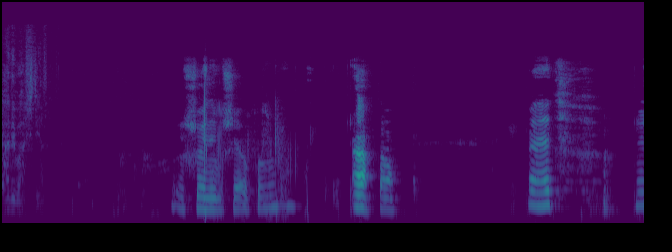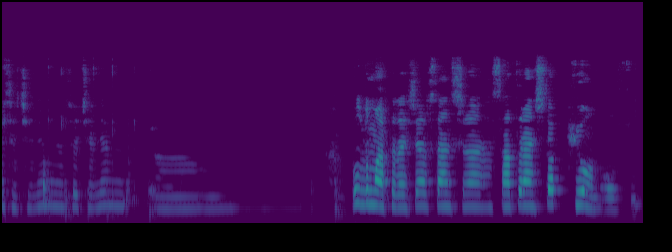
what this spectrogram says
Hadi başlayalım. Şöyle bir şey yapalım. Ah tamam. Evet. Ne seçelim? Ne seçelim? Hmm. Buldum arkadaşlar. Satranç, satrançta piyon olsun.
